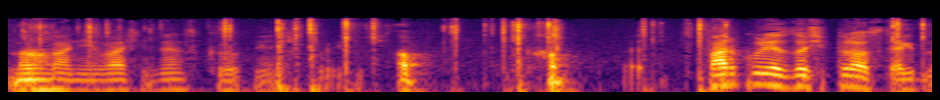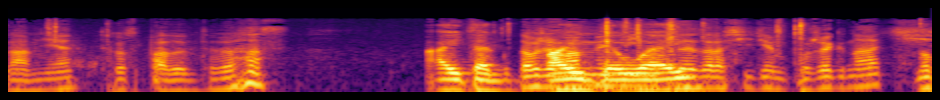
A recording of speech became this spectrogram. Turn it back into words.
No, Dokładnie, właśnie ten skrót miałem ci powiedzieć. hop, hop. Parkour jest dość prosty jak dla mnie, tylko spadłem teraz. A i tak, Dobrze, by mamy the minutę, way, zaraz idziemy pożegnać. No.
